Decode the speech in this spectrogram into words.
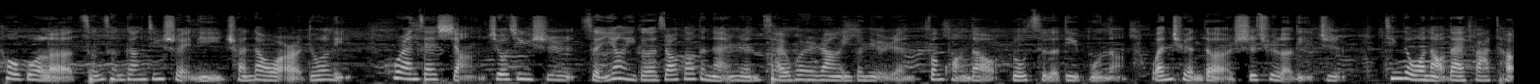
透过了层层钢筋水泥，传到我耳朵里。忽然在想，究竟是怎样一个糟糕的男人，才会让一个女人疯狂到如此的地步呢？完全的失去了理智。听得我脑袋发疼，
